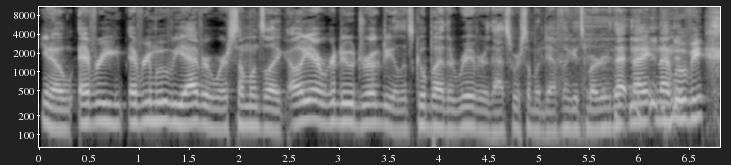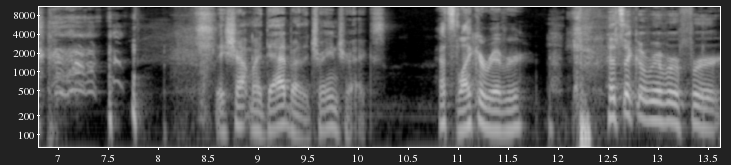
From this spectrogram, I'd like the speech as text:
you know, every every movie ever where someone's like, "Oh yeah, we're gonna do a drug deal. Let's go by the river." That's where someone definitely gets murdered that night in that movie. They shot my dad by the train tracks. That's like a river. That's like a river for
